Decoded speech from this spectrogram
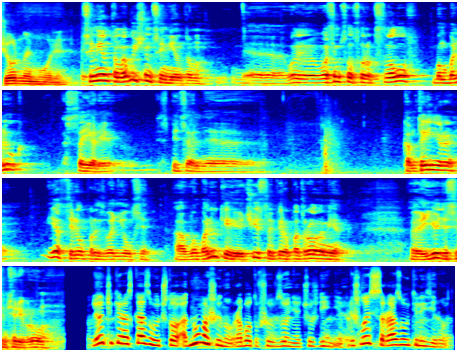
Черное море. Цементом, обычным цементом, 840 э, стволов, бомбалюк, стояли специальные контейнеры, и отстрел производился. А в бомбалюке чисто пиропатронами, э, йодистым серебром. Летчики рассказывают, что одну машину, работавшую в зоне отчуждения, пришлось сразу утилизировать.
